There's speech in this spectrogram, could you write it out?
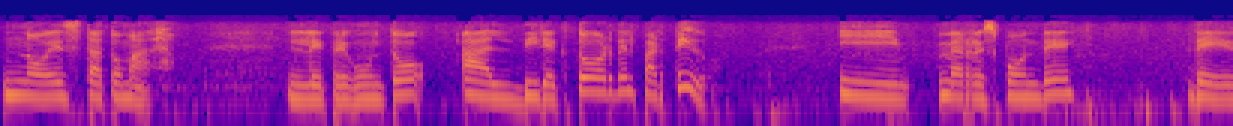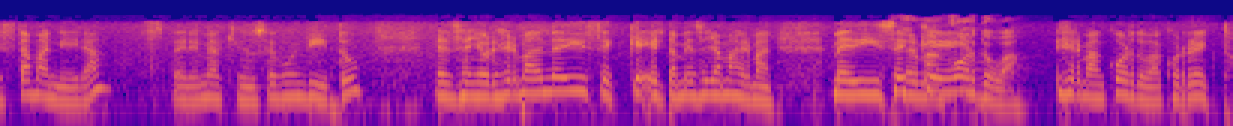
no está tomada. Le pregunto al director del partido y me responde de esta manera. Espéreme aquí un segundito. El señor Germán me dice que, él también se llama Germán, me dice que... Germán Córdoba. Germán Córdoba, correcto.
